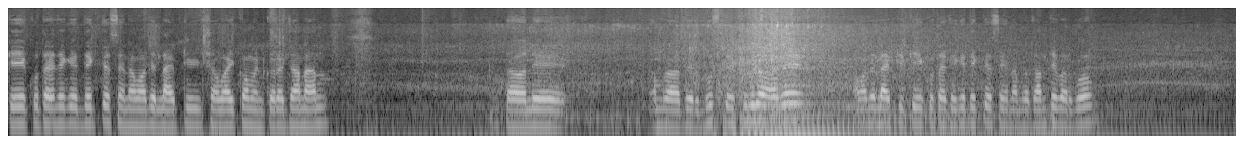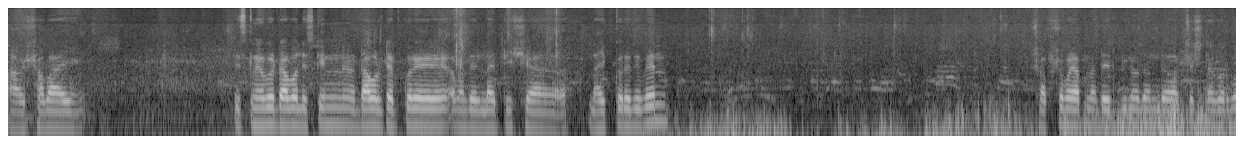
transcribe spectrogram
কে কোথায় থেকে দেখতেছেন আমাদের লাইভটি সবাই কমেন্ট করে জানান। তাহলে আমাদের বুঝতে সুবিধা হবে আমাদের লাইভটি কে কোথায় থেকে দেখতেছেন আমরা জানতে পারব। আর সবাই স্ক্রিনের উপর ডাবল স্ক্রিন ডাবল ট্যাপ করে আমাদের লাইভটি লাইক করে দিবেন। সবসময় আপনাদের বিনোদন দেওয়ার চেষ্টা করব।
